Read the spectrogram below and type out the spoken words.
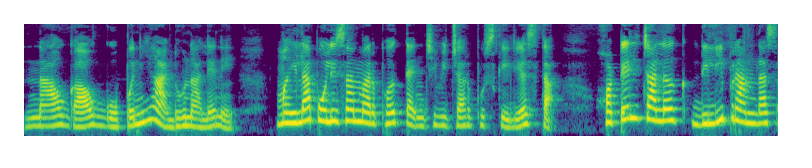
नाव गाव गोपनीय आढळून आल्याने महिला पोलिसांमार्फत त्यांची विचारपूस केली असता. हॉटेल चालक दिलीप रामदास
